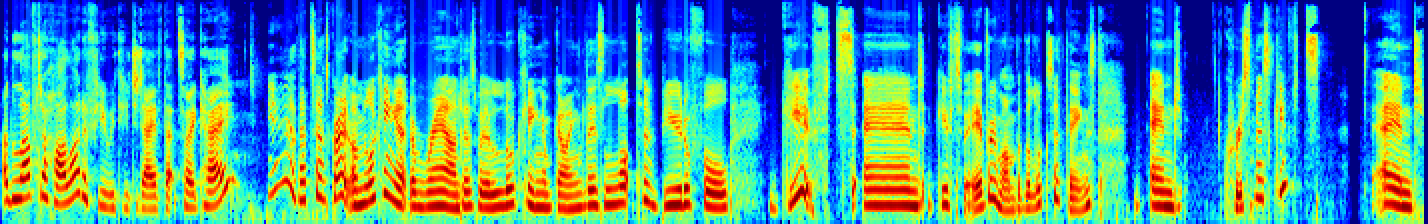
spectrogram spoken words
I'd love to highlight a few with you today, if that's okay. Yeah, that sounds great. I'm looking at around as we're looking, I'm going, there's lots of beautiful gifts and gifts for everyone, but the looks of things and Christmas gifts and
